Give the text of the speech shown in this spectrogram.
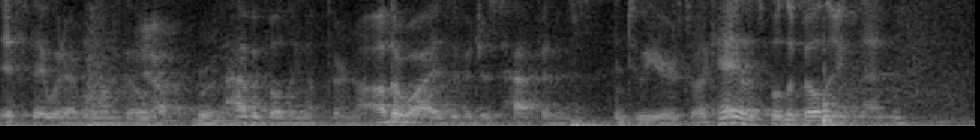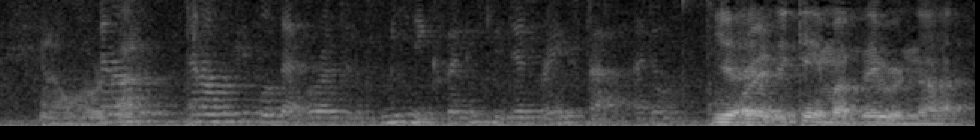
if they would ever want to go Yeah. Right. have a building up there or not. Otherwise, if it just happens in two years, they're like, hey, let's build a building, and then, you know, we're And kind other, and other people that were at the meeting, because I think you did raise that, I don't. yeah, Right. it came up, they were not,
